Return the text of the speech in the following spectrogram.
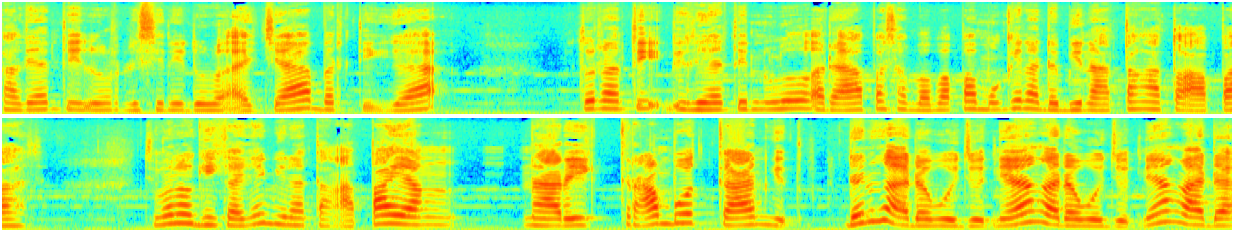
kalian tidur di sini dulu aja bertiga. Itu nanti dilihatin dulu ada apa sama bapak. Mungkin ada binatang atau apa. Cuma logikanya binatang apa yang narik rambut kan gitu. Dan nggak ada wujudnya nggak ada wujudnya nggak ada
